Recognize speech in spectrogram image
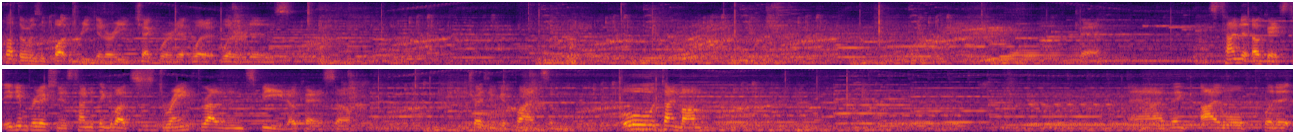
thought there was a button where you could already check where it, what, it, what it is. Time to, okay, stadium prediction. It's time to think about strength rather than speed. Okay, so try to see if we can find some, oh, time bomb. And I think I will put it,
